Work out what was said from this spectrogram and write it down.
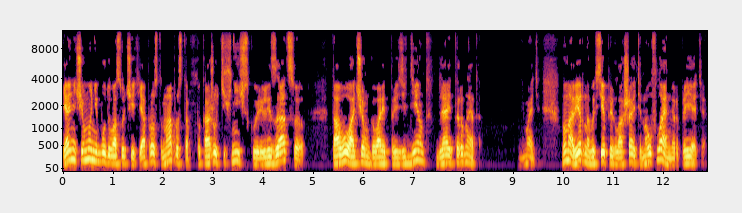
Я ничему не буду вас учить, я просто-напросто покажу техническую реализацию того, о чем говорит президент для интернета. Понимаете? Ну, наверное, вы все приглашаете на офлайн мероприятия.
